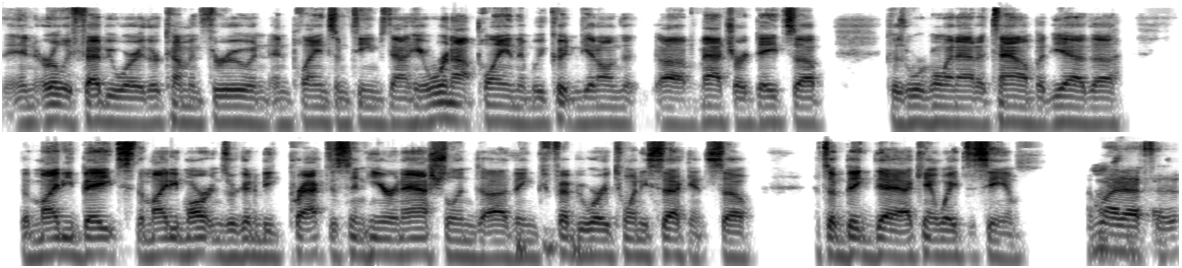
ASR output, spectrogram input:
in early February. They're coming through and, and, playing some teams down here. We're not playing them. We couldn't get on the uh, match our dates up because we're going out of town. But yeah, the the Mighty Bates, the Mighty Martins are going to be practicing here in Ashland. Uh, I think February 22nd. So it's a big day. I can't wait to see them. I might have to.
